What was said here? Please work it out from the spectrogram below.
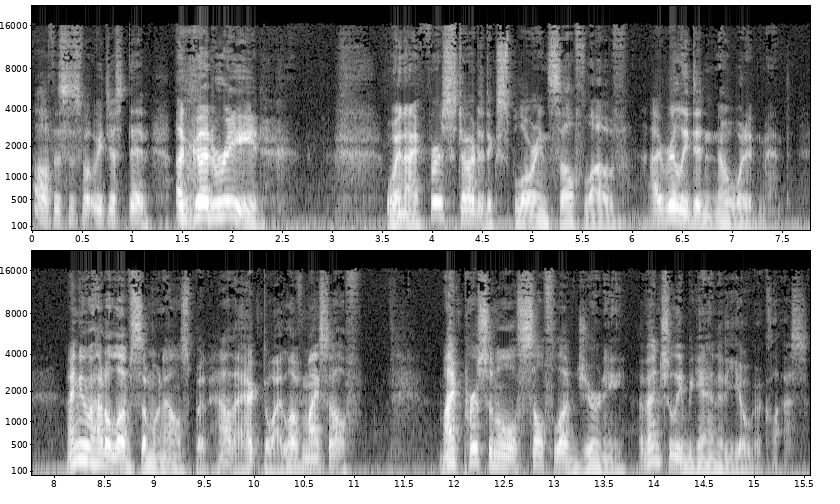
Oh, this is what we just did. A good read. When I first started exploring self love, I really didn't know what it meant. I knew how to love someone else, but how the heck do I love myself? My personal self love journey eventually began at a yoga class.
